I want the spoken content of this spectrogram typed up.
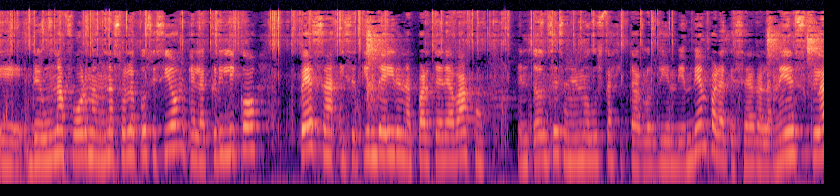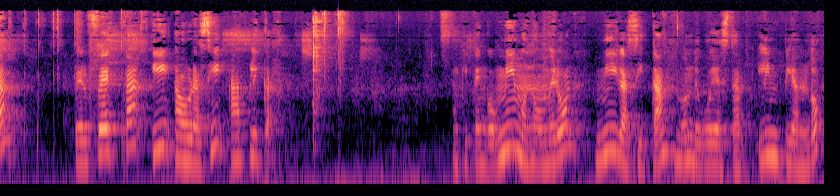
eh, de una forma, en una sola posición, el acrílico pesa y se tiende a ir en la parte de abajo. Entonces a mí me gusta agitarlos bien, bien, bien para que se haga la mezcla perfecta. Y ahora sí, aplicar. Aquí tengo mi monómero, mi gasita, donde voy a estar limpiando.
